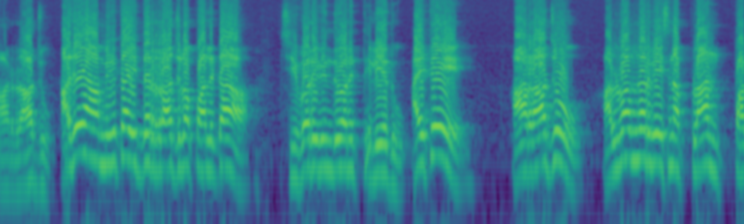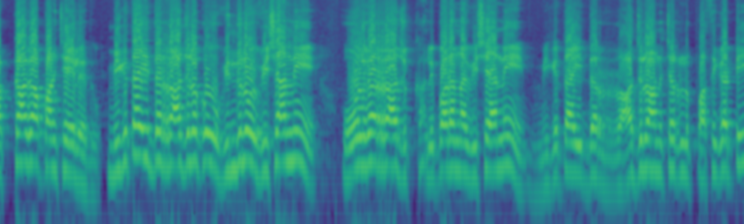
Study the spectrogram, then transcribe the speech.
ఆ రాజు. అదే ఆ మిగతా ఇద్దరు రాజుల పాలిట చివరి విందు అని తెలియదు. అయితే ఆ రాజు అల్వంగర్ వేసిన ప్లాన్ పక్కాగా పనిచేయలేదు. మిగతా ఇద్దరు రాజులకు విందులో విషయాన్ని ఓల్గర్ రాజు కలిపాడన్న విషయాన్ని మిగతా ఇద్దరు రాజుల అనుచరులు పసిగట్టి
